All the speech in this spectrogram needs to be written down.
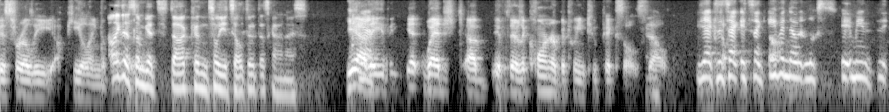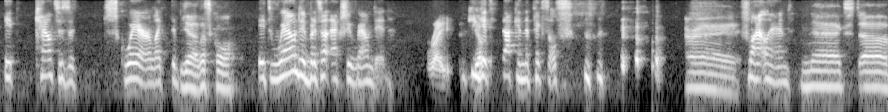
viscerally appealing I like about that some it. get stuck until you tilt it. That's kind of nice. yeah, Yeah. They, they get wedged uh, if there's a corner between two pixels they'll Yeah, because it's like it's like even though it looks, I mean, it- it counts as a square. Like the Yeah, that's cool. it's rounded, but it's not actually rounded. Right You can Yep. get stuck in the pixels. All right. Flatland. Next, uh,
